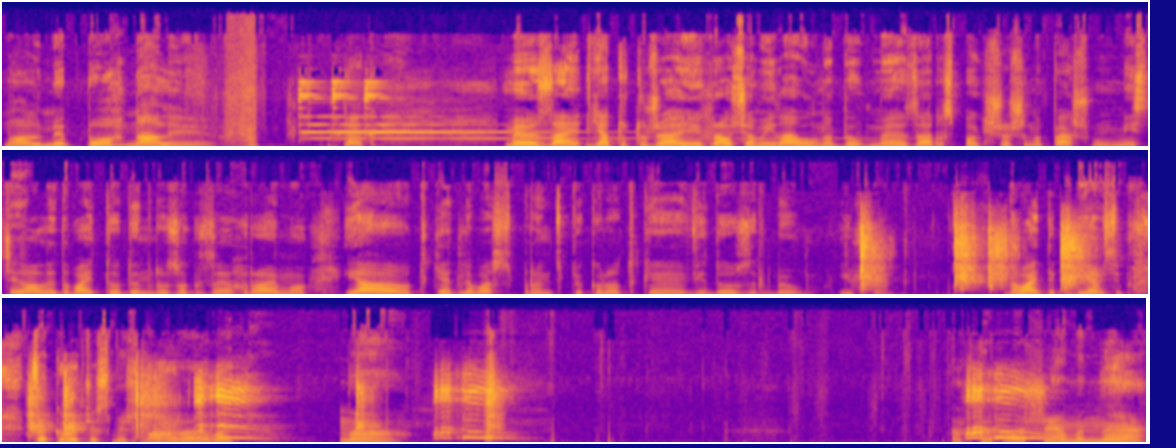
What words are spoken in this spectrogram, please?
Ну але ми погнали. Так. Ми, я тут уже грав сьомий левел набив. Ми зараз поки що ще на першому місці, але давайте один разок заграємо. Я таке для вас, в принципі, коротке відео зробив і все. Давайте б'ємося. Це, коротше, смішна гра, давайте. На. Та ти лиши мене.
